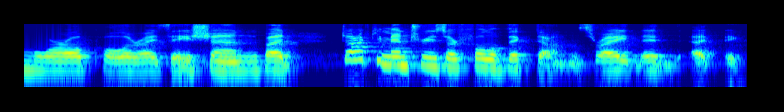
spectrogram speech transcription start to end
moral polarization. But documentaries are full of victims, right? It, it,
